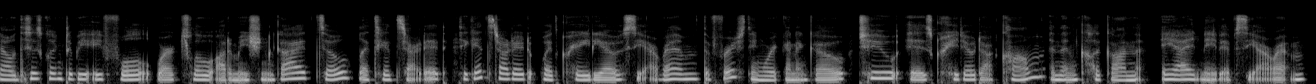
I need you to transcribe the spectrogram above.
Now, this is going to be a full workflow automation guide, so let's get started. To get started with Creatio CRM, the first thing we're going to go to is creatio.com and then click on AI Native CRM.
